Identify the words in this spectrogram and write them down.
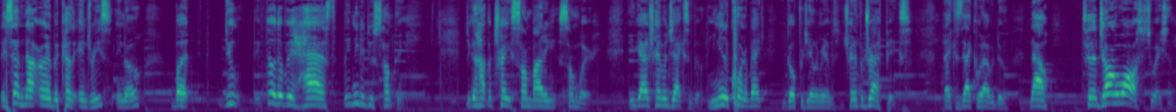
they said not early because of injuries, you know. But do Philadelphia has they need to do something. You're gonna have to trade somebody somewhere. You got to trade him in Jacksonville. You need a cornerback. You go for Jalen Ramsey. You trade for draft picks. That's exactly what I would do. Now, to the John Wall situation.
